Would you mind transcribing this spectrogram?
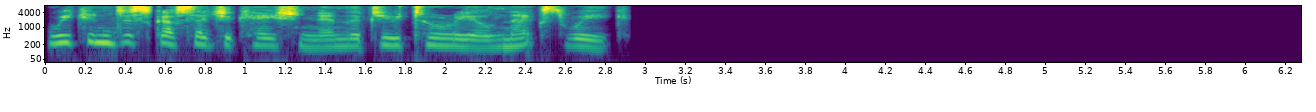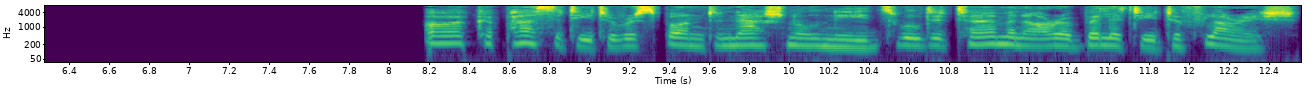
We can discuss education in the tutorial next week. Our capacity to respond to national needs will determine our ability to flourish.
